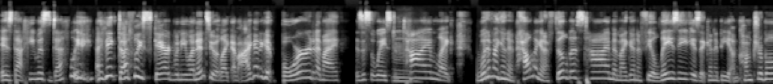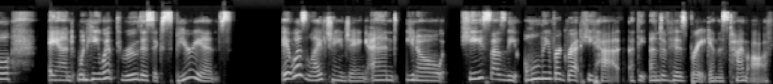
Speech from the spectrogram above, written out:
is that he was deathly, I think, deathly scared when he went into it. Like, am I going to get bored? Am I, is this a waste mm. of time? Like, what am I going to, how am I going to fill this time? Am I going to feel lazy? Is it going to be uncomfortable? And when he went through this experience, it was life changing. And, you know, he says the only regret he had at the end of his break and this time off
